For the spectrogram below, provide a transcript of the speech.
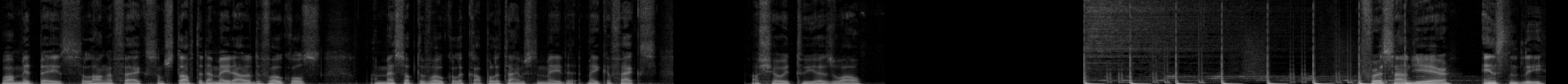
well, mid bass, long effects, some stuff that I made out of the vocals. I mess up the vocal a couple of times to make make effects. I'll show it to you as well. First sound you hear instantly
